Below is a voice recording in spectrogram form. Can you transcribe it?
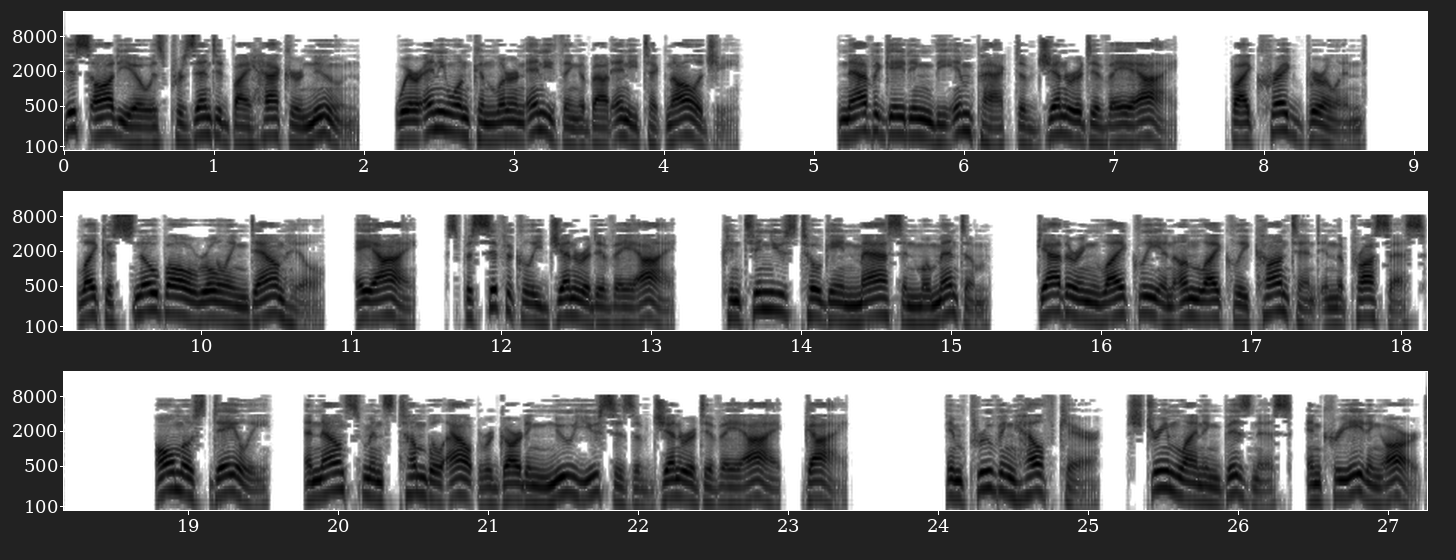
This audio is presented by HackerNoon, where anyone can learn anything about any technology. Navigating the Impact of Generative AI by Craig Burland. Like a snowball rolling downhill, AI, specifically generative AI, continues to gain mass and momentum, gathering likely and unlikely content in the process. Almost daily, announcements tumble out regarding new uses of generative AI, GAI. Improving healthcare, streamlining business, and creating art.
